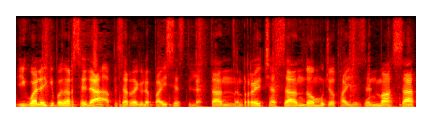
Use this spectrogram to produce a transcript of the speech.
igual hay que ponérsela, a pesar de que los países la están rechazando, muchos países en masa.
